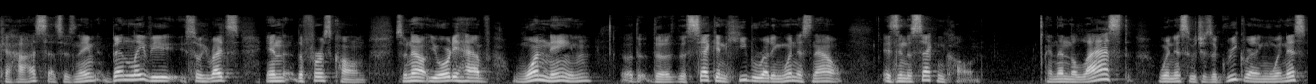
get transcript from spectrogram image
Kehas, that's his name. Ben Levi, so he writes in the first column. So now you already have one name, uh, the, the, the second Hebrew writing witness now is in the second column. And then the last witness, which is a Greek writing witness,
